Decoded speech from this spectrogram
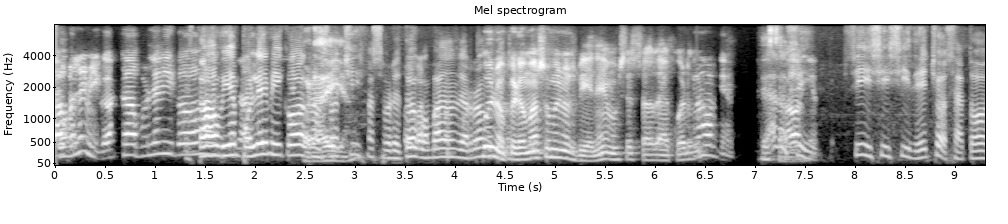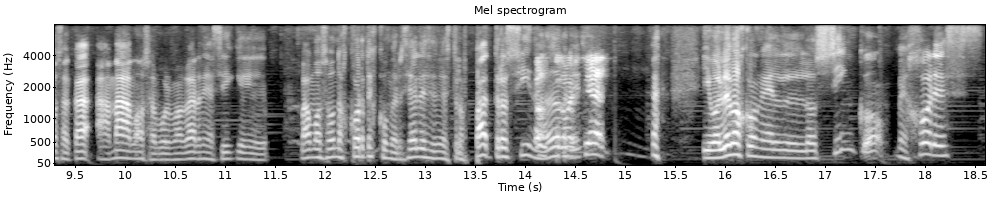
estado polémico, ha estado polémico. Ha estado bien polémico, ha ¿eh? chispas, sobre todo con Bandon de Rock. Bueno, pero más o menos bien, ¿eh? hemos estado de acuerdo. Estamos bien. Está Claro, bien. sí, sí, sí, sí. De hecho, o sea, todos acá amamos a Paul McCartney, así que vamos a unos cortes comerciales de nuestros patrocinadores comercial. y volvemos con el- los cinco mejores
